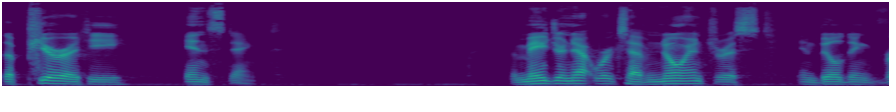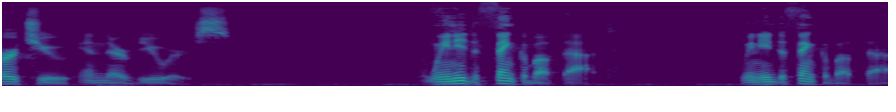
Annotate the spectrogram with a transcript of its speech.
the purity instinct. The major networks have no interest in building virtue in their viewers. We need to think about that. We need to think about that.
